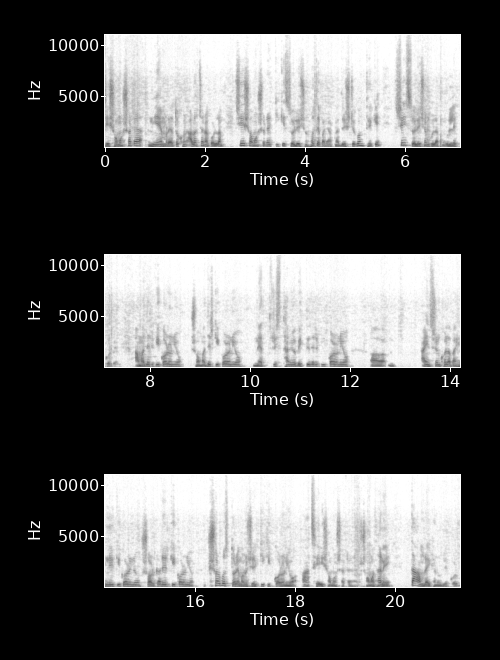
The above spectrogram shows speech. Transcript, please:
যে সমস্যাটা নিয়ে আমরা এতক্ষণ আলোচনা করলাম, সেই সমস্যাটার কী কী সলিউশন হতে পারে আপনার দৃষ্টিকোণ থেকে, সেই সলিউশনগুলো আপনি উল্লেখ করবেন। আমাদের কী করণীয়? সমাজের কী করণীয়? নেতৃস্থানীয় ব্যক্তিদের কী করণীয়? আইন শৃঙ্খলা বাহিনীর কী করণীয়? সরকারের কী করণীয়? সর্বস্তরে মানুষের কী কী করণীয় আছে এই সমস্যাটা সমাধানে তা আমরা এখানে উল্লেখ করব।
